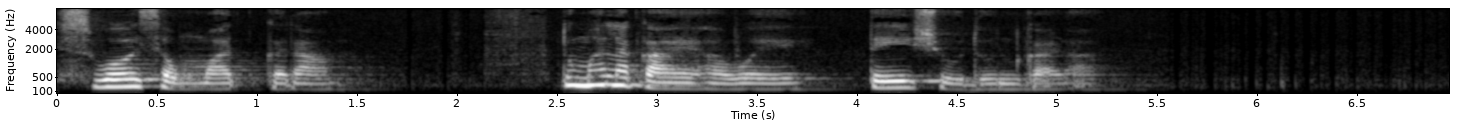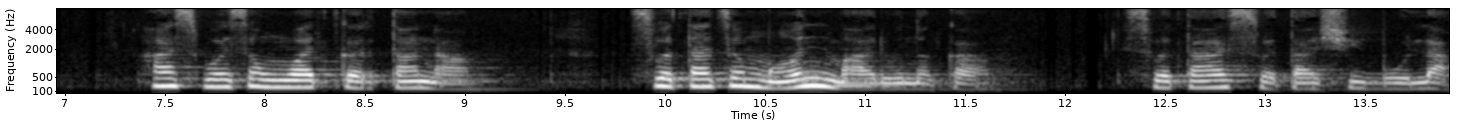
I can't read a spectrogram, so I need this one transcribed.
स्वसंवाद करा. तुम्हाला काय हवंय ते शोधून काढा. हा स्वसंवाद करताना स्वतःचं मन मारू नका. स्वतः स्वतःशी बोला.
